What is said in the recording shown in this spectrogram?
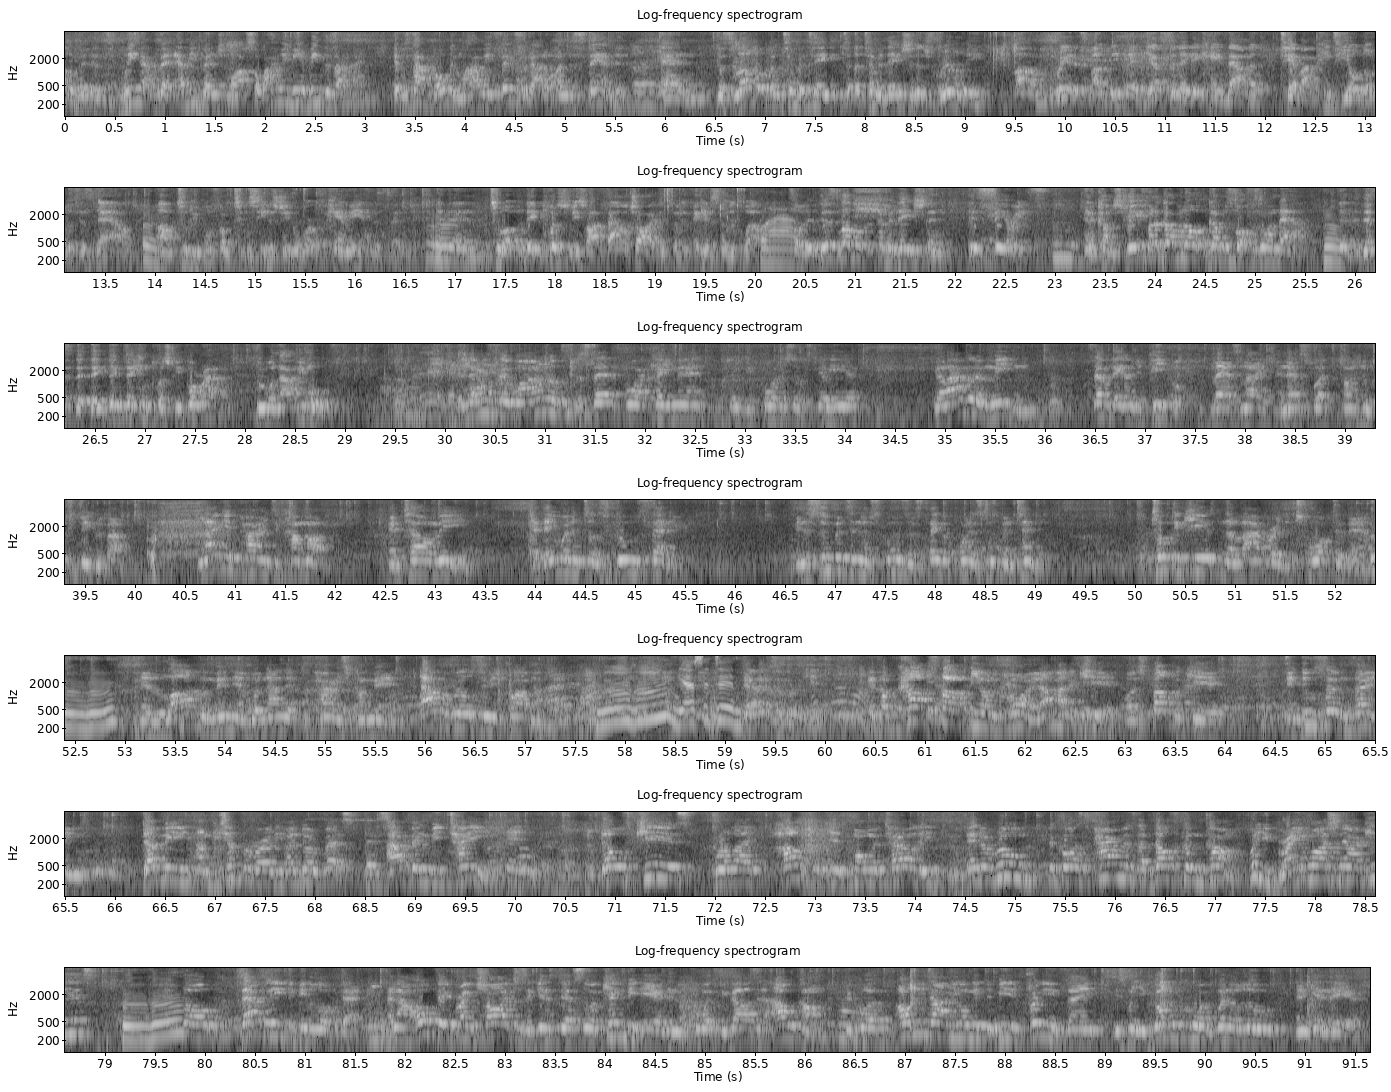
problem is, we have met every benchmark, so why are we being redesigned? If it's not broken, why are we fixing it? I don't understand it. And this level of intimidation is really um, reared its ugly head. Yesterday, they came down to tear my PTO notices down. Um, two people from 2 Cedar Street who work for Cami Anderson. And then two of them, they pushed me, so I filed charges against them as well. Wow. So th- this level of intimidation is serious. And it comes straight from the governor, governor's office on down. That This, they think they can push people around. We will not be moved. Let me say, well, I don't know if this was said before I came in, before this was still here. You know, I go to a meeting, seven, eight hundred people last night, and that's what Tony was speaking about. And I get parents to come up and tell me that they went into a school setting, and the superintendent of schools, a state appointed superintendent, took the kids in the library to talk to them, mm-hmm. and locked them in there and would not let the parents come in. I have a real serious problem with that. Yes, it did. If a cop stopped me on the corner, and I'm not a kid, or stop a kid and do certain things, that means I'm temporarily under arrest. I've been retained. Those kids were like hostages momentarily in the room because parents, adults couldn't come. What are you, brainwashing our kids? Mm-hmm. And so that needs to be looked at. And I hope they bring charges against that so it can be aired in the courts regardless of the outcome. Because the only time you're gonna get the media printing thing is when you go to court, win or lose, and get it aired.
